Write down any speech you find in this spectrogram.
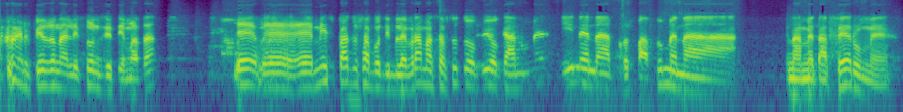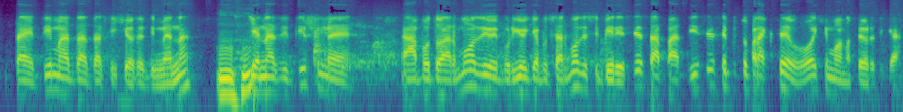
Ελπίζω να λυθούν ζητήματα. Και ε, εμείς πάντως από την πλευρά μας αυτό το οποίο κάνουμε είναι να προσπαθούμε να, να μεταφέρουμε τα αιτήματα τα στοιχειοθετημένα και να ζητήσουμε από το αρμόδιο Υπουργείο και από τις αρμόδιες υπηρεσίες απαντήσεις επί του πρακτέου, όχι μόνο θεωρητικά.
